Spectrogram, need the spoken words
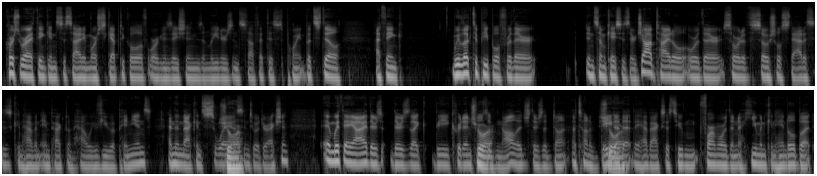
of course, we're I think in society more skeptical of organizations and leaders and stuff at this point, but still, I think we look to people for their, in some cases, their job title or their sort of social statuses can have an impact on how we view opinions, and then that can sway sure. us into a direction. And with AI, there's there's like the credentials sure. of knowledge. There's a, don, a ton of data sure. that they have access to, far more than a human can handle. But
